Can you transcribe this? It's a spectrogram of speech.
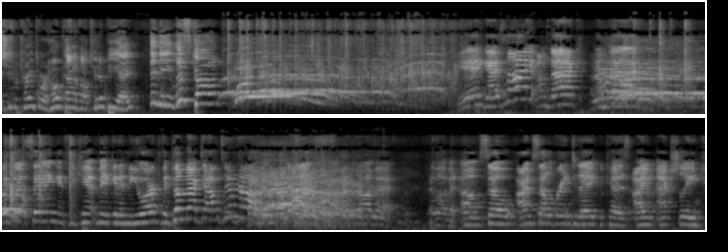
She's returning to her hometown of Altoona, PA. Amy Liszka! Yeah, you guys. Hi, I'm back. I'm back. What's that saying? If you can't make it in New York, then come back to Altoona. Yes. I love it. I love it. Um, so I'm celebrating today because I am actually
